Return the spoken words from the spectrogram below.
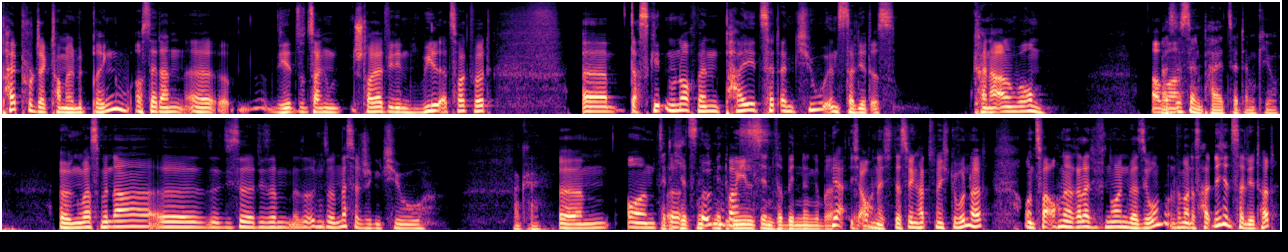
Pipe Project Trommel mitbringen, aus der dann äh, die sozusagen steuert, wie den Wheel erzeugt wird, äh, das geht nur noch, wenn PyZMQ installiert ist. Keine Ahnung warum. Aber Was ist denn PyZMQ? Irgendwas mit einer, äh, diese, diese, irgend so ein Messaging Queue. Okay. Ähm, und, Hätte ich jetzt nicht mit Wheels in Verbindung gebracht. Ja, ich auch nicht. Deswegen hat es mich gewundert. Und zwar auch in einer relativ neuen Version. Und wenn man das halt nicht installiert hat,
